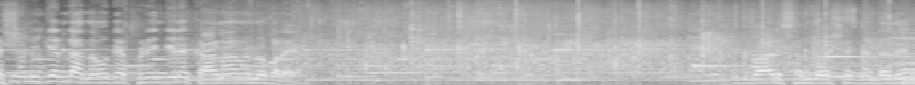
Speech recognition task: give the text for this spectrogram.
വിഷമിക്കണ്ട നമുക്ക് എപ്പോഴെങ്കിലും കാണാമെന്ന് പറയാം. ഒരുപാട് സന്തോഷം കണ്ടതിൽ.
